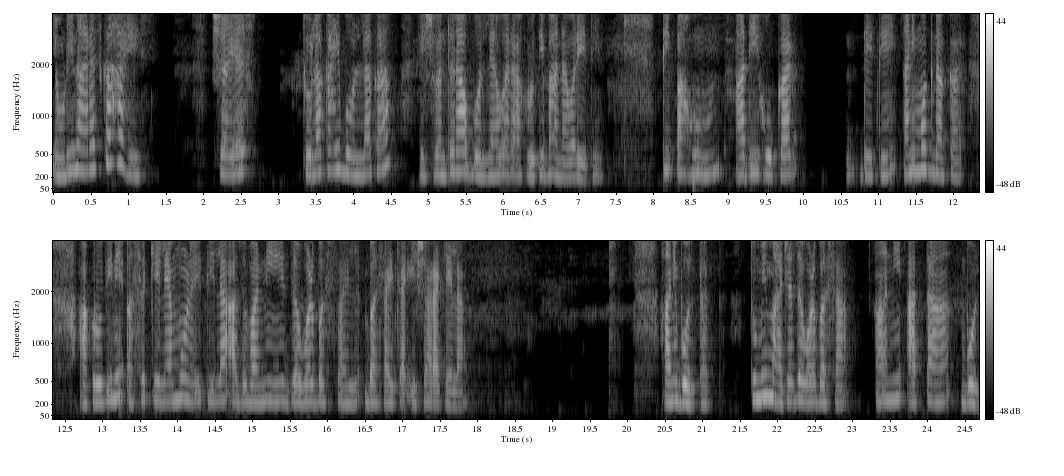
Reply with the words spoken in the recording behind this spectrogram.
एवढी नाराज का आहेस? श्रेयस तुला काही बोलला का? यशवंतराव बोलल्यावर आकृती भानावर येते. ती पाहून आधी होकार देते आणि मग नकार. आकृतीने असं केल्यामुळे तिला आजोबांनी जवळ बसायला बसायचा इशारा केला आणि बोलतात तुम्ही माझ्याजवळ बसा आणि आता बोल.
